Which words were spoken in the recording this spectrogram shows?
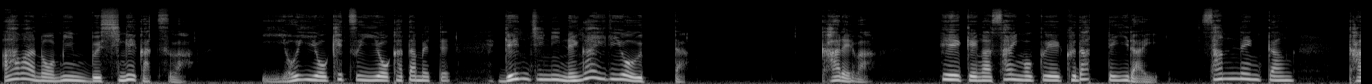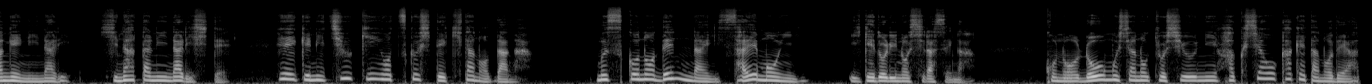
阿波の民部重勝はいよいよ決意を固めて源氏に寝返りを打った。彼は平家が西国へ下って以来3年間影になり日向になりして平家に忠勤を尽くしてきたのだが息子の伝内左衛門医生け捕りの知らせがこの労務者の去就に拍車をかけたのであっ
